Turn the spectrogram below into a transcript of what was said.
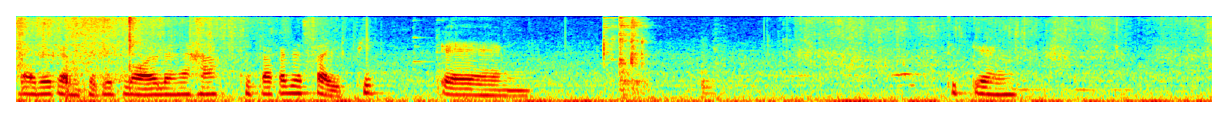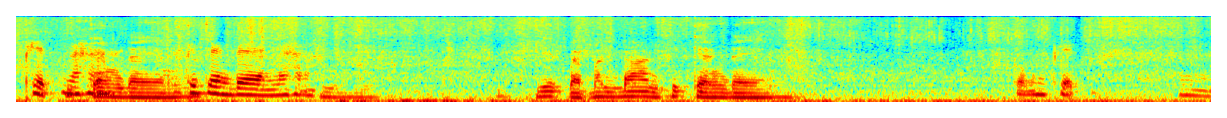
ได้ด้วยกันเสร็จเรียบร้อยแล้วนะคะคุณตาก็จะใส่พริก แกงพริกแกงเผ็ดนะคะแกงแดง พริกแกงแดงนะคะเรียกแบบบ้านๆพริกแกงแดง ก็มันเผ็ดอ่า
